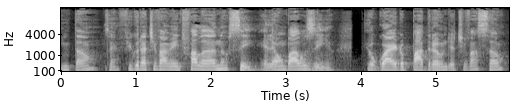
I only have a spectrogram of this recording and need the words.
Então, né, figurativamente falando, sim, ele é um baúzinho. Eu guardo o padrão de ativação,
